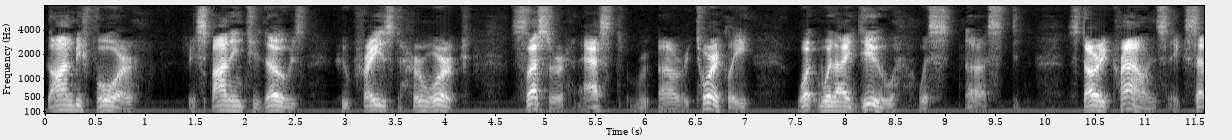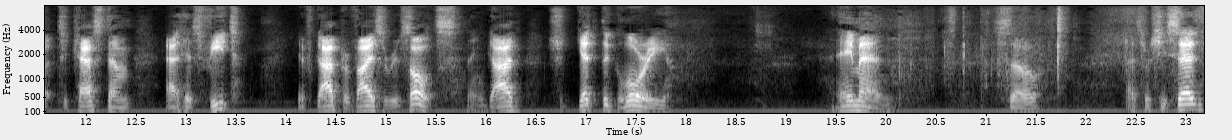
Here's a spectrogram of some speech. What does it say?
gone before, responding to those who praised her work. Slessor asked uh, rhetorically, What would I do with uh, st- starry crowns except to cast them at his feet? If God provides the results, then God should get the glory. Amen. So, that's what she said.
